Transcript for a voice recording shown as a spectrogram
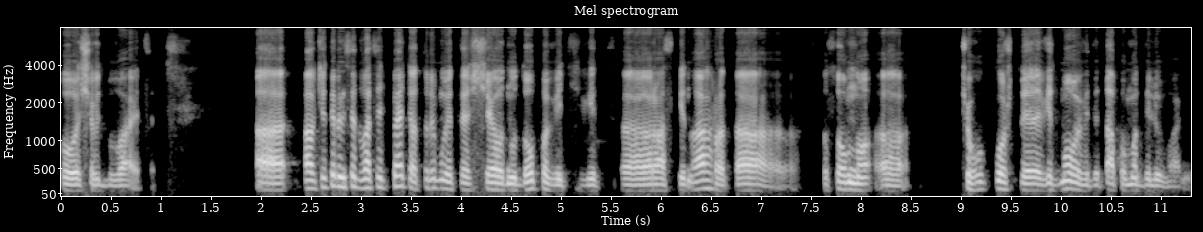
того, що відбувається. А, в 14.25 отримуєте ще одну доповідь від е, Раскін Агро та е, стосовно е, чого коштує відмова від етапу моделювання.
